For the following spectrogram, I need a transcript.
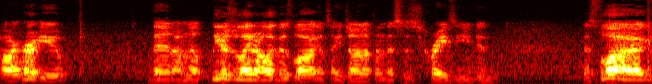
how I hurt you. Then I'm gonna years later I'll look at this vlog and say, "Jonathan, this is crazy. You did this vlog."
